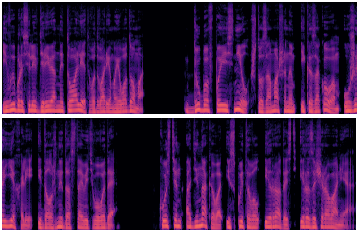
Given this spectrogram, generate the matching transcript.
и выбросили в деревянный туалет во дворе моего дома. Дубов пояснил, что за Машиным и Казаковым уже ехали и должны доставить в УВД. Костин одинаково испытывал и радость, и разочарование.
